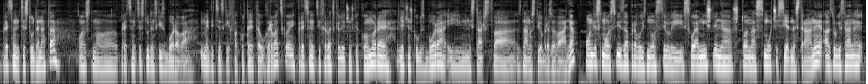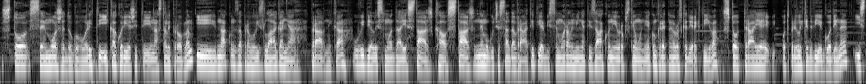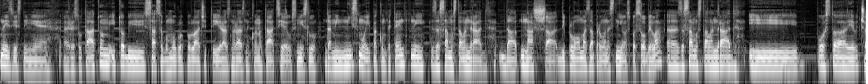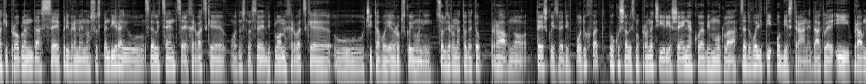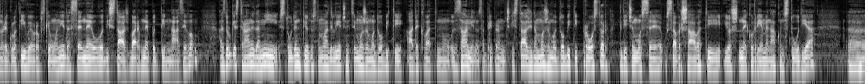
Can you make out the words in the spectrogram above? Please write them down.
predstavnici studenata, odnosno predstavnici studentskih zborova medicinskih fakulteta u Hrvatskoj, predstavnici Hrvatske liječničke komore, liječničkog zbora i Ministarstva znanosti i obrazovanja. Ondje smo svi zapravo iznosili svoja mišljenja što nas muči s jedne strane, a s druge strane što se može dogovoriti i kako riješiti nastali problem. I nakon zapravo izlaganja pravnika uvidjeli smo da je staž kao staž nemoguće sada vratiti jer bi se morali mijenjati zakoni Europske unije, konkretno Europska direktiva, što traje otprilike dvije godine i s neizvjesnim je rezultatom i to bi sa sobom moglo povlačiti razno razne konotacije u smislu da mi nismo ipak kompetentni za samostalan rad, da naša diploma zapravo nas nije osposobila e, za samostalan rad i Postao je čak i problem da se privremeno suspendiraju sve licence Hrvatske, odnosno sve diplome Hrvatske u čitavoj Europskoj uniji. S obzirom na to da je to pravno teško izvediv poduhvat, pokušali smo pronaći i rješenja koja bi mogla zadovoljiti obje strane, dakle i pravnu regulativu Europske unije da se ne uvodi staž, barem ne pod tim nazivom, a s druge strane da mi studenti, odnosno mladi liječnici možemo dobiti adekvatnu zamjenu za pripravnički staž i da možemo dobiti prostor gdje ćemo se usavršavati još neko vrijeme nakon studija e,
